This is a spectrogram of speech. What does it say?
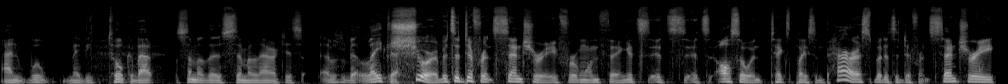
And we'll maybe talk about some of those similarities a little bit later. Sure, but it's a different century for one thing. It's it's it's also it takes place in Paris, but it's a different century,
